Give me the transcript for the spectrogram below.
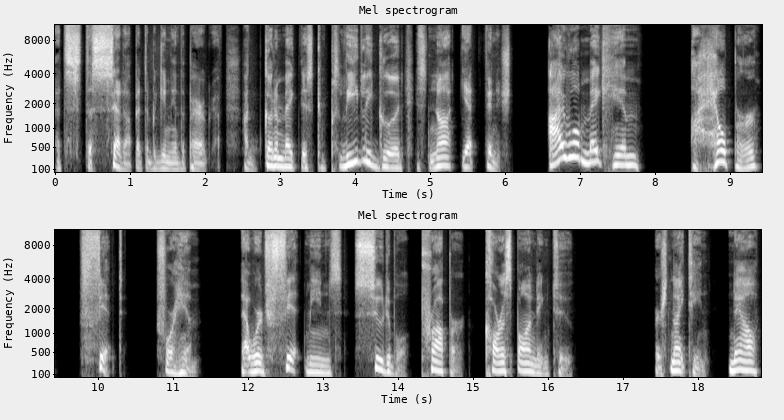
That's the setup at the beginning of the paragraph. I'm going to make this completely good. It's not yet finished. I will make him a helper fit for him. That word fit means suitable, proper, corresponding to. Verse 19. Now,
